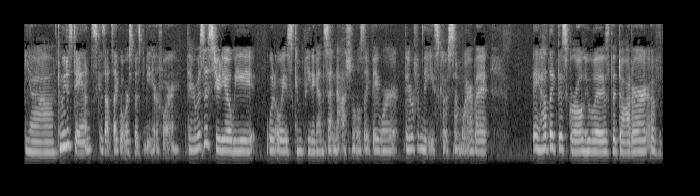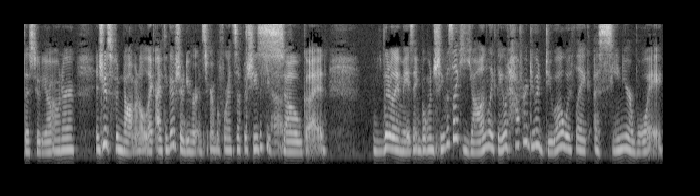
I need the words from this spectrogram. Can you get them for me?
Yeah. can we just dance? Because that's like what we're supposed to be here for. there was a studio we would always compete against at nationals. Like they were they were from the east coast somewhere but they had like this girl who was the daughter of the studio owner and she was phenomenal. Like i think i've showed you her instagram before and stuff but she's so good. Literally amazing. But when she was like young like they would have her do a duo with like a senior boy.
